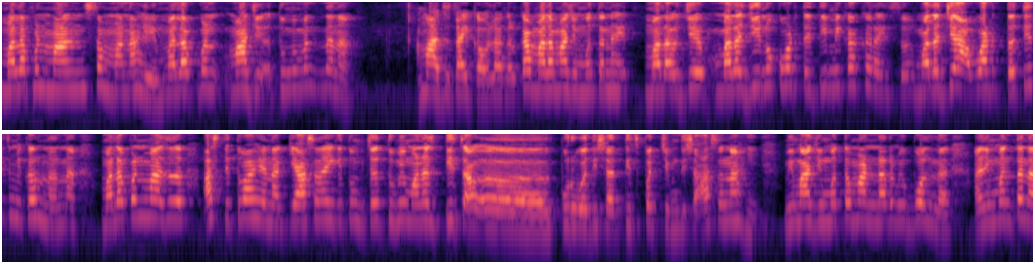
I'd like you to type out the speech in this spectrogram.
मला पण मान सन्मान आहे. मला पण माझे तुम्ही म्हणता ना माझंच ऐकावं लागेल. का मला माझे मतं नाहीत? मला जे मला जी नको वाटतंय ती मी का करायचं? मला जे वाटतं तेच मी करणार ना? मला पण माझं अस्तित्व आहे ना की असं नाही की तुमचं तुम्ही म्हणाल तीच पूर्व दिशा तीच पश्चिम दिशा असं नाही. मी माझी मतं मांडणार मी बोलणार. आणि म्हणता ना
